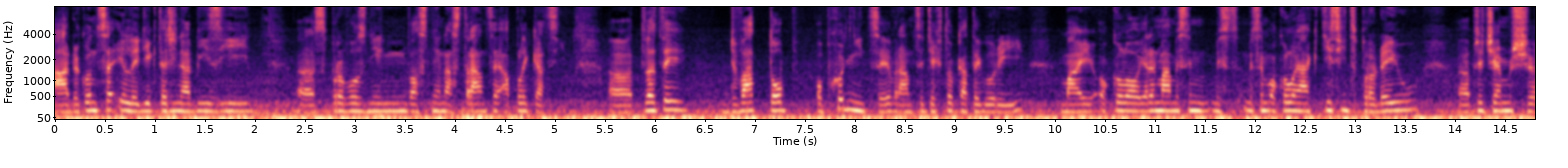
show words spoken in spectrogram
a dokonce i lidi, kteří nabízí eh, zprovoznění vlastně na stránce aplikací. Tyhle ty dva top obchodníci v rámci těchto kategorií mají okolo, jeden má myslím, myslím okolo nějak tisíc prodejů, eh, přičemž eh,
